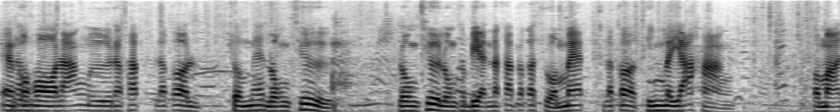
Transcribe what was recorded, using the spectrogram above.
แอลกอฮอล์ล้างมือนะครับ แล้วก็ชมแม่ลงชื่อ ลงชื่อลงทะเบียนนะครับ แล้วก็สวมแมสแล้วก็ทิ้งระยะห่างประมาณ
